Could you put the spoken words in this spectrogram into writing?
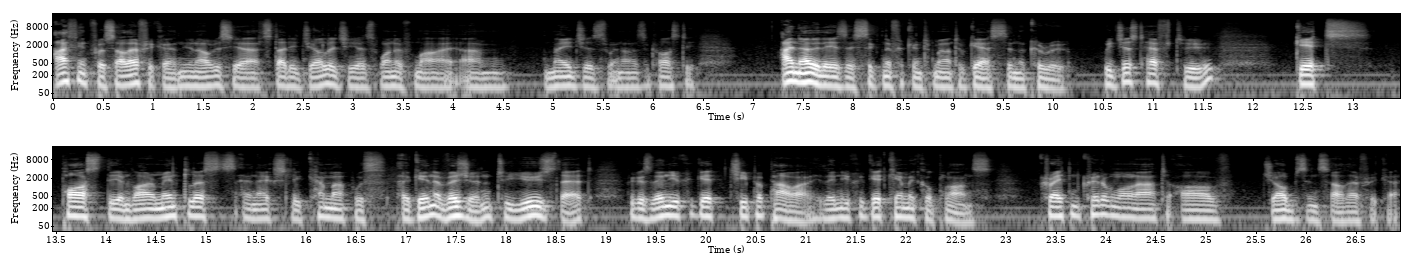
I think for South Africa, and you know, obviously I studied geology as one of my um, majors when I was at varsity. I know there's a significant amount of gas in the Karoo. We just have to get past the environmentalists and actually come up with, again, a vision to use that because then you could get cheaper power, then you could get chemical plants, create an incredible amount of jobs in South Africa.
